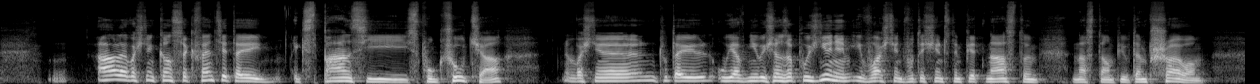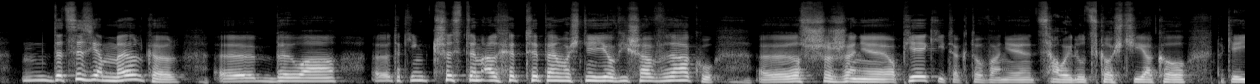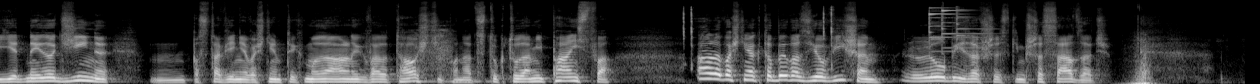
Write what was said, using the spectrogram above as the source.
Ale właśnie konsekwencje tej ekspansji współczucia właśnie tutaj ujawniły się z opóźnieniem i właśnie w 2015 nastąpił ten przełom. Decyzja Merkel była E, takim czystym archetypem właśnie Jowisza w raku. E, rozszerzenie opieki, traktowanie całej ludzkości jako takiej jednej rodziny, mm, postawienie właśnie tych moralnych wartości ponad strukturami państwa. Ale właśnie jak to bywa z Jowiszem, lubi ze wszystkim przesadzać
